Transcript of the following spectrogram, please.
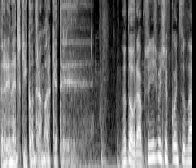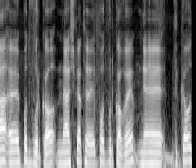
Ryneczki kontramarkety. No dobra, przenieśmy się w końcu na e, podwórko, na świat e, podwórkowy. E, tylko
